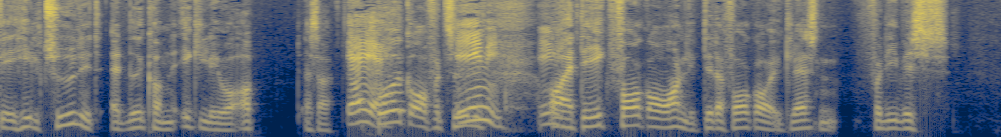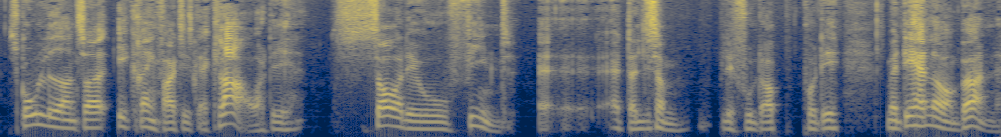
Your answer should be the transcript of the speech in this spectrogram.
det er helt tydeligt, at vedkommende ikke lever op. Altså, Ja, ja. både går for tidligt, Enig, enig. og at det ikke foregår ordentligt, det der foregår i klassen. Fordi hvis skolelederen så ikke rent faktisk er klar over det, så er det jo fint, at der ligesom bliver fuldt op på det. Men det handler om børnene.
